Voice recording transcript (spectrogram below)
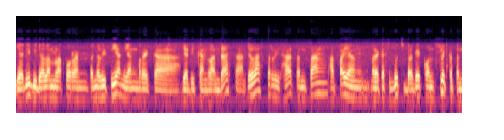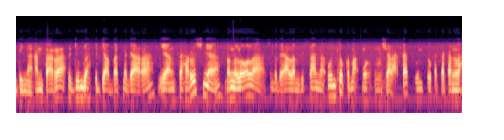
Jadi di dalam laporan penelitian yang mereka jadikan landasan, jelas terlihat tentang apa yang mereka sebut sebagai konflik kepentingan antara sejumlah pejabat negara yang seharusnya mengelola sumber daya alam di sana untuk kemakmuran masyarakat, untuk katakanlah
